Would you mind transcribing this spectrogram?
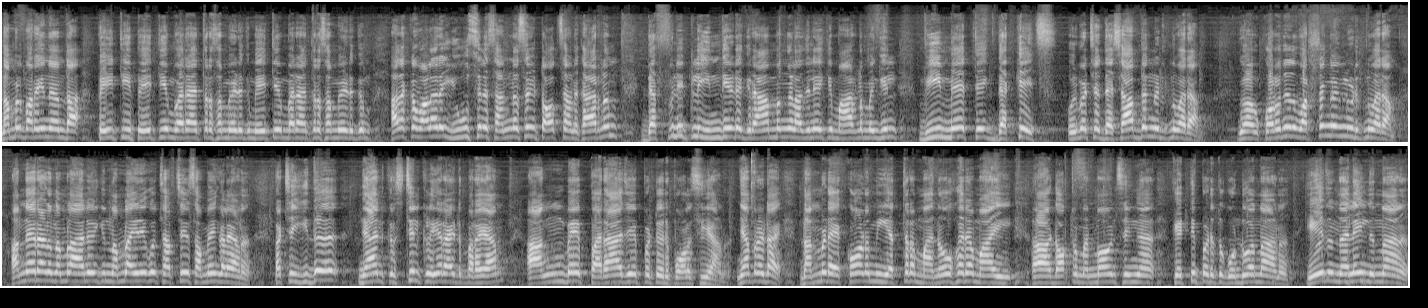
നമ്മൾ പറയുന്നത് എന്താ? പേ ടി പേ ടി എം വരാൻ എത്ര സമയം എടുക്കും? എ ടി എം വരാൻ എത്ര സമയം എടുക്കും? അതൊക്കെ വളരെ യൂസ്ലെസ് അൺനെസറി ടോക്സ് ആണ്. കാരണം ഡെഫിനറ്റ്ലി ഇന്ത്യയുടെ ഗ്രാമങ്ങൾ അതിലേക്ക് മാറണമെങ്കിൽ വി മേ ടേക്ക് ഡെക്കേറ്റ്സ് ഒരുപക്ഷെ ദശാബ്ദങ്ങൾ എടുത്ത് വരാം. കുറഞ്ഞത് വർഷങ്ങളിൽ എടുത്തു വരാം. അന്നേരമാണ് നമ്മൾ ആലോചിക്കുന്നത് നമ്മൾ അതിനെക്കുറിച്ച് ചർച്ച ചെയ്ത് സമയം കളയാണ്. പക്ഷേ ഇത് ഞാൻ ക്രിസ്റ്റൽ ക്ലിയർ ആയിട്ട് പറയാം അമ്പെ പരാജയപ്പെട്ട ഒരു പോളിസിയാണ് ഞാൻ പറയട്ടെ നമ്മുടെ എക്കോണമി എത്ര മനോഹരമായി ഡോക്ടർ മൻമോഹൻ സിംഗ് കെട്ടിപ്പടുത്ത് കൊണ്ടുവന്നാണ് ഏത് നിലയിൽ നിന്നാണ്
